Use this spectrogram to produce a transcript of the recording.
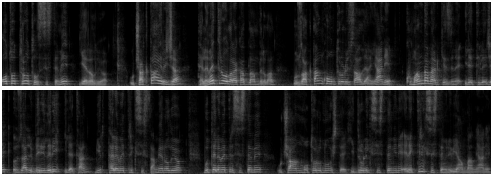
auto throttle sistemi yer alıyor. Uçakta ayrıca telemetre olarak adlandırılan uzaktan kontrolü sağlayan yani kumanda merkezine iletilecek özel verileri ileten bir telemetrik sistem yer alıyor. Bu telemetri sistemi uçağın motorunu, işte hidrolik sistemini, elektrik sistemini bir yandan yani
